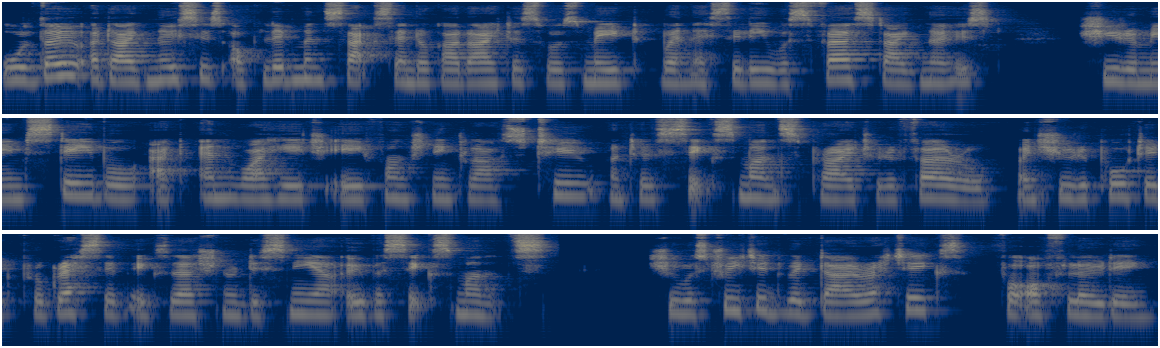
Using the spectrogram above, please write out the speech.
Although a diagnosis of Libman Sacks endocarditis was made when SLE was first diagnosed, she remained stable at NYHA functioning class 2 until 6 months prior to referral, when she reported progressive exertional dyspnea over 6 months. She was treated with diuretics for offloading.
